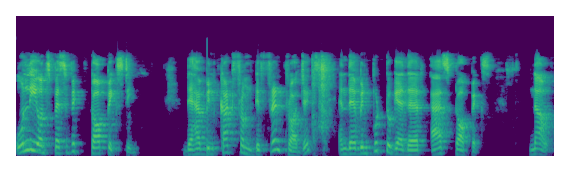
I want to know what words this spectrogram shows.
only on specific topics team they have been cut from different projects and they've been put together as topics. Now,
